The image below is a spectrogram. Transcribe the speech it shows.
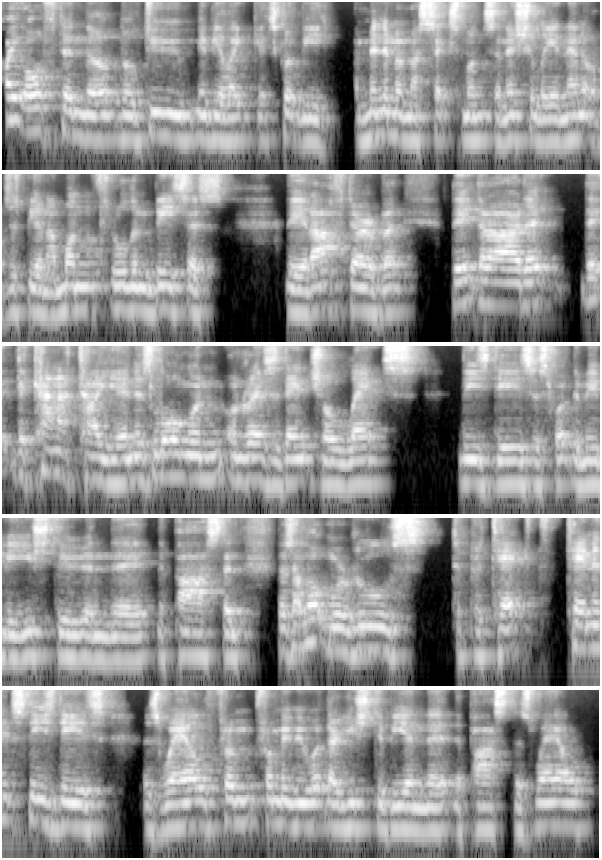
quite often they'll, they'll do maybe like it's got to be a minimum of six months initially and then it'll just be on a month rolling basis thereafter but they, there are they, they, kind of tie in as long on, on residential lets these days as what they maybe used to in the, the past and there's a lot more rules to protect tenants these days as well from from maybe what there used to be in the, the past as well.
